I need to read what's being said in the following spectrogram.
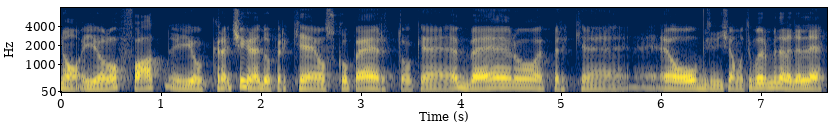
no, io l'ho fatto, io cre- ci credo perché ho scoperto che è vero e perché è ovvio, diciamo, ti potrebbe dare delle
